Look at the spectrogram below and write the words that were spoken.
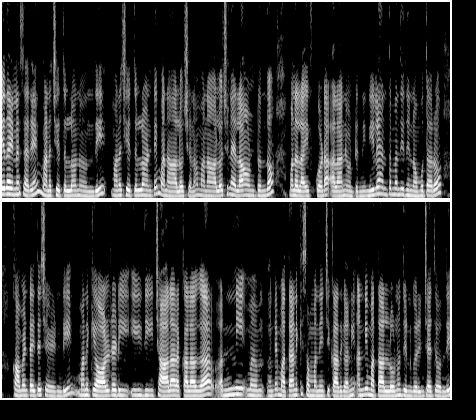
ఏదైనా సరే మన చేతుల్లోనే ఉంది. మన చేతుల్లో అంటే మన ఆలోచన. మన ఆలోచన ఎలా ఉంటుందో మన లైఫ్ కూడా అలానే ఉంటుంది. మీలో ఎంతమంది ఇది నమ్ముతారో కామెంట్ అయితే చేయండి. మనకి ఆల్రెడీ ఇది చాలా రకాలుగా అన్ని అంటే మతానికి సంబంధించి కాదు కానీ అన్ని మతాల్లోనూ దీని గురించి అయితే ఉంది.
